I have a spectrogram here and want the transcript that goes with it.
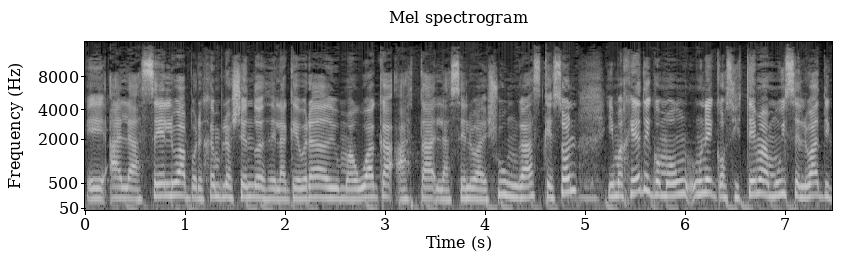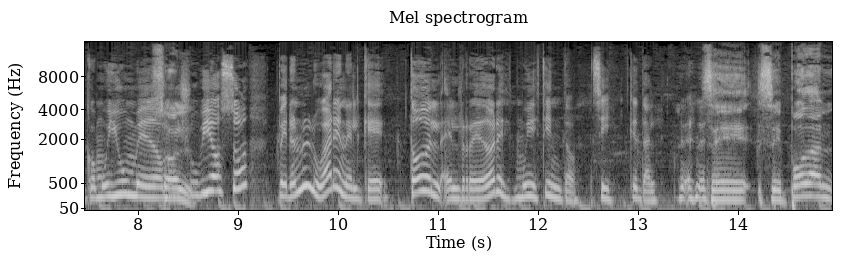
eh, a la selva, por ejemplo, yendo desde la quebrada de Humahuaca hasta la selva de Yungas, que son, imagínate como un, un ecosistema muy selvático, muy húmedo, muy lluvioso, pero en un lugar en el que todo el alrededor es muy distinto. Sí, ¿qué tal? ¿Se, se podan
